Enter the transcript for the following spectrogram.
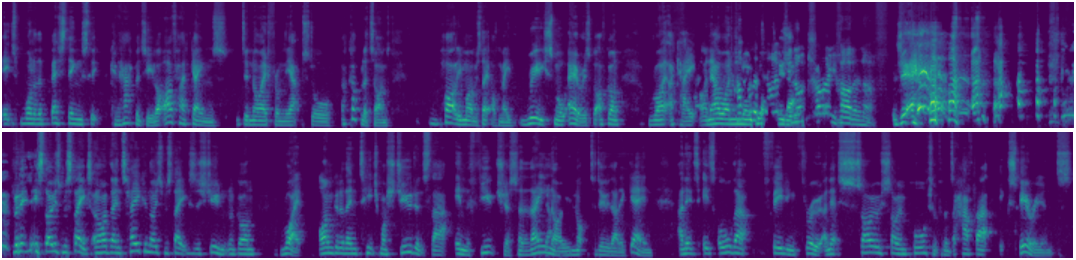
it's one of the best things that can happen to you. Like I've had games denied from the App Store a couple of times. Partly my mistake. I've made really small errors, but I've gone right. Okay, I now I know couple what of times you're not trying hard enough. Yeah. but it, it's those mistakes. And I've then taken those mistakes as a student and gone, right, I'm going to then teach my students that in the future so they Yeah. know not to do that again. And it's it's all that feeding through. And it's so, so important for them to have that experience.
